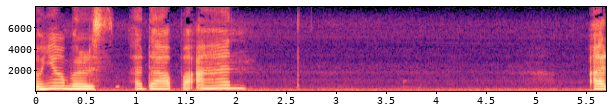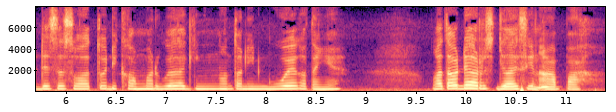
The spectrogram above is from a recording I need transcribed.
Cowoknya ngebales ada apaan? Ada sesuatu di kamar gue lagi nontonin gue katanya. Nggak tahu dia harus jelasin apa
